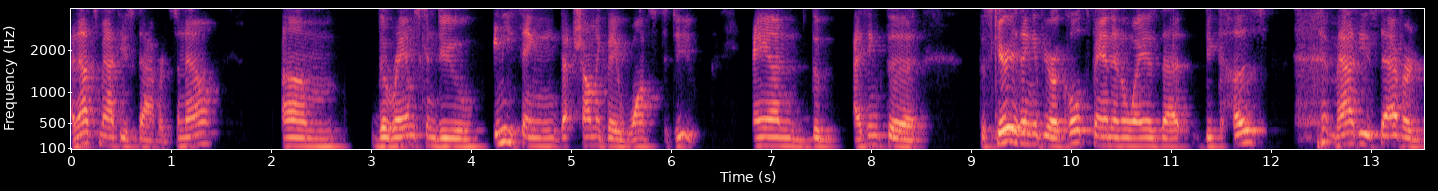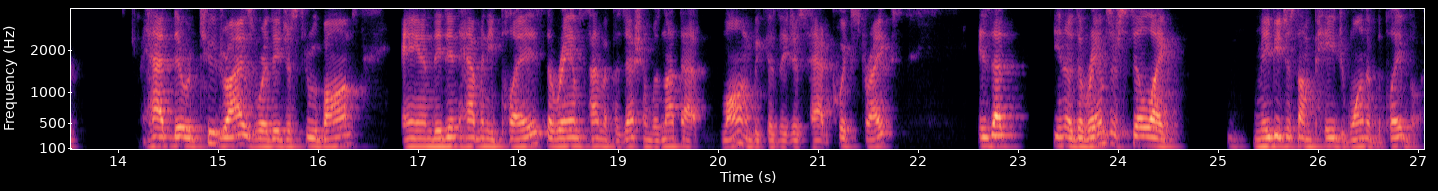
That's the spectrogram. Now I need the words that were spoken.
And that's Matthew Stafford. So now um the Rams can do anything that Sean McVay wants to do. And the I think the the scary thing if you're a Colts fan in a way is that because Matthew Stafford had there were two drives where they just threw bombs and they didn't have many plays. The Rams' time of possession was not that long because they just had quick strikes. Is that you know the Rams are still like maybe just on page one of the playbook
